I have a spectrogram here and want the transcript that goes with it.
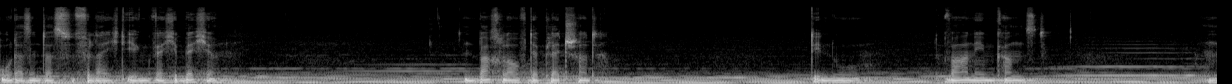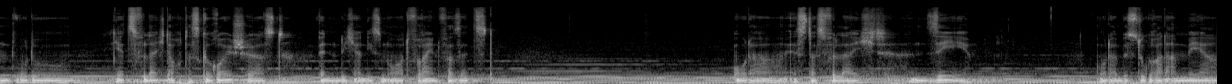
Oder sind das vielleicht irgendwelche Bäche? Ein Bachlauf, der plätschert, den du wahrnehmen kannst und wo du jetzt vielleicht auch das Geräusch hörst, wenn du dich an diesen Ort versetzt. Oder ist das vielleicht ein See? Oder bist du gerade am Meer?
